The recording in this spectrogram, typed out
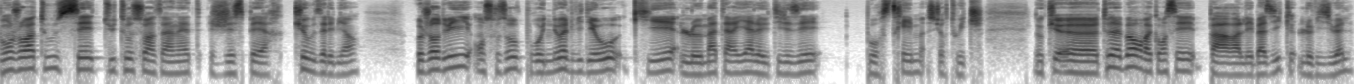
Bonjour à tous, c'est Tuto sur Internet, j'espère que vous allez bien. Aujourd'hui, on se retrouve pour une nouvelle vidéo qui est le matériel à utiliser pour stream sur Twitch. Donc euh, tout d'abord, on va commencer par les basiques, le visuel.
